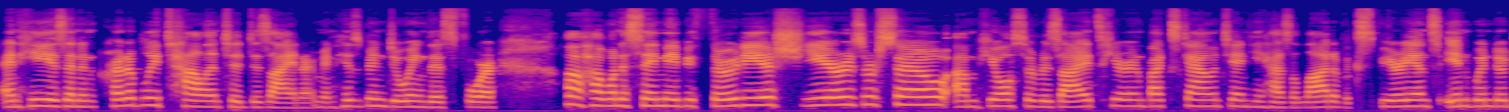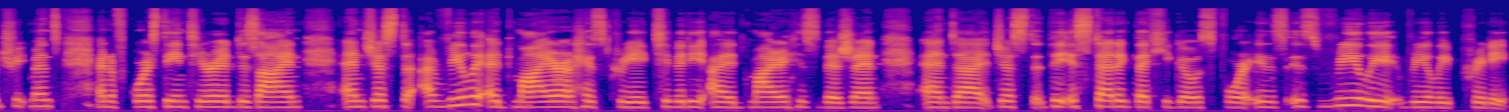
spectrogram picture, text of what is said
And he is an incredibly talented designer. I mean, he's been doing this for, oh, I want to say maybe 30 ish years or so. Um, he also resides here in Bucks County he has a lot of experience in window treatments and, of course, the interior design. And just, I really admire his creativity. I admire his vision. And uh, just the aesthetic that he goes for is, is really, really pretty.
